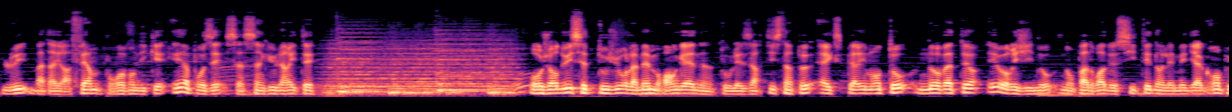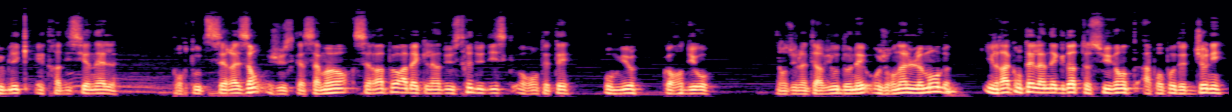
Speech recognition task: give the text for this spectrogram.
Lui bataillera ferme pour revendiquer et imposer sa singularité. Aujourd'hui, c'est toujours la même rengaine. Tous les artistes un peu expérimentaux, novateurs et originaux n'ont pas droit de citer dans les médias grand public et traditionnels. Pour toutes ces raisons, jusqu'à sa mort, ses rapports avec l'industrie du disque auront été, au mieux, cordiaux. Dans une interview donnée au journal Le Monde, il racontait l'anecdote suivante à propos de Johnny,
